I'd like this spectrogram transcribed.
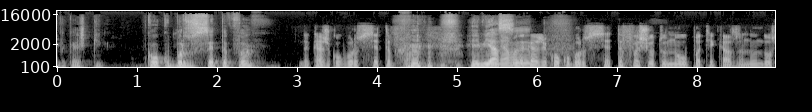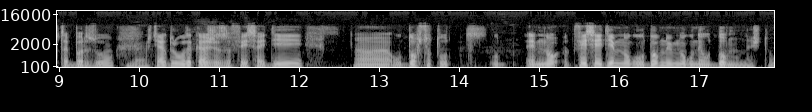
да кажеш колко бързо се сетъпва. Да кажа колко бързо се тъпва. Еми аз... Няма да кажа колко бързо се тъпва, защото много пъти е казано, доста е бързо. Да. Щях друго да кажа за Face ID. А, удобството от, от е много, Face ID е много удобно и много неудобно нещо.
